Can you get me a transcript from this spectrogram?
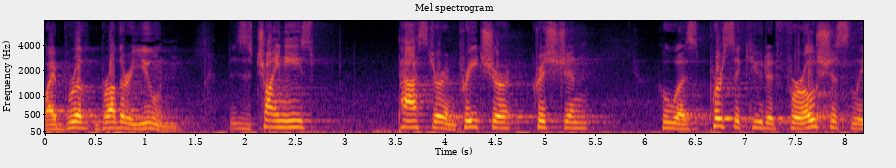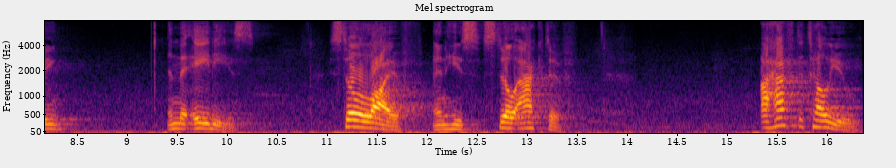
by Brother Yun. This is a Chinese pastor and preacher, Christian, who was persecuted ferociously in the 80s still alive and he's still active. I have to tell you,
